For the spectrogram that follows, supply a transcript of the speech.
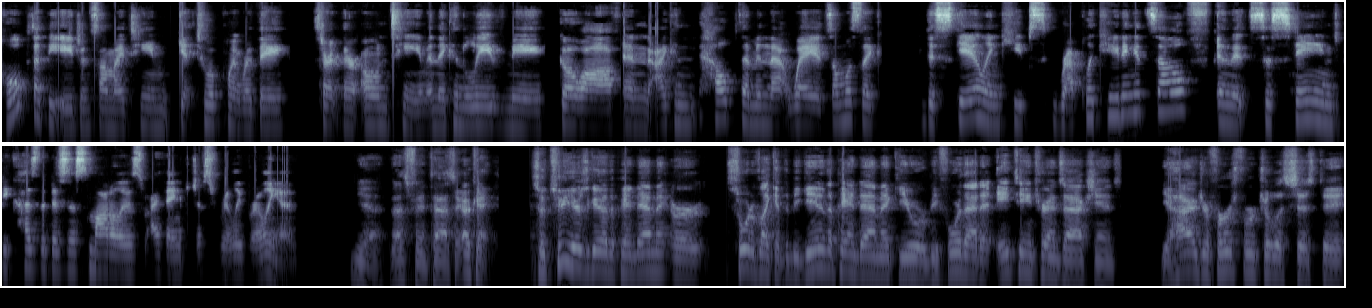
hope that the agents on my team get to a point where they start their own team and they can leave me, go off, and I can help them in that way. It's almost like the scaling keeps replicating itself and it's sustained because the business model is, I think, just really brilliant. Yeah, that's fantastic. Okay. So two years ago, the pandemic, or sort of like at the beginning of the pandemic, you were before that at 18 transactions. You hired your first virtual assistant,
